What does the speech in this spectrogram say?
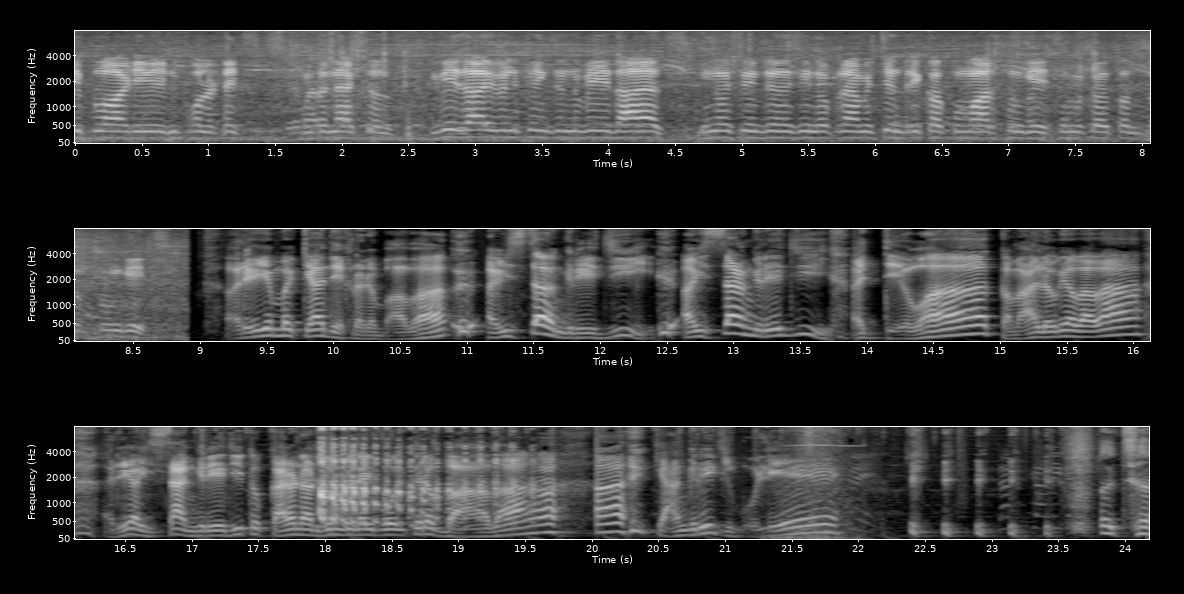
Deployed in politics, international, with I even things in with I, University International, Prime Chandrika Kumar Sungi, Samika Tantra अरे ये मैं क्या देख रहा हूँ बाबा? ऐसा अंग्रेज़ी ऐसा अंग्रेज़ी। अरे देवा कमाल हो गया बाबा। अरे ऐसा अंग्रेज़ी तो करण अर्जुन भी नहीं बोलते रहे बाबा। क्या अंग्रेज़ी बोले? अच्छा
